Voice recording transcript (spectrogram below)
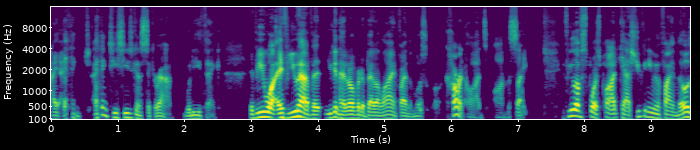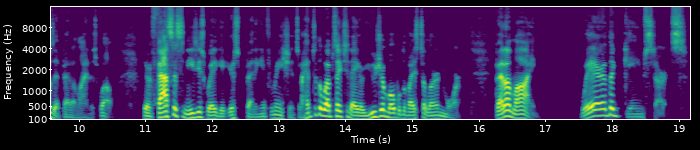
I, I think I think TCU is going to stick around. What do you think? If you want, if you have it, you can head over to Bet Online find the most uh, current odds on the site. If you love sports podcasts, you can even find those at Bet Online as well. They're the fastest and easiest way to get your betting information. So head to the website today or use your mobile device to learn more. Bet Online, where the game starts.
